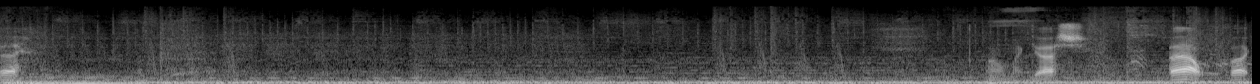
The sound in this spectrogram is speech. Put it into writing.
Uh. Oh my gosh. Ow, fuck.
